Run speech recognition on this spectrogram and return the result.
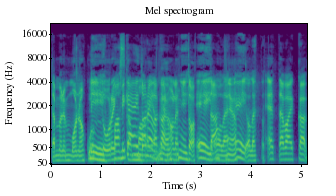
tämmöinen monokulttuuri, Niin, mikä ei todellakaan joo. ole niin, totta. Ei ole, Joo. ei ole totta. Että vaikka,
